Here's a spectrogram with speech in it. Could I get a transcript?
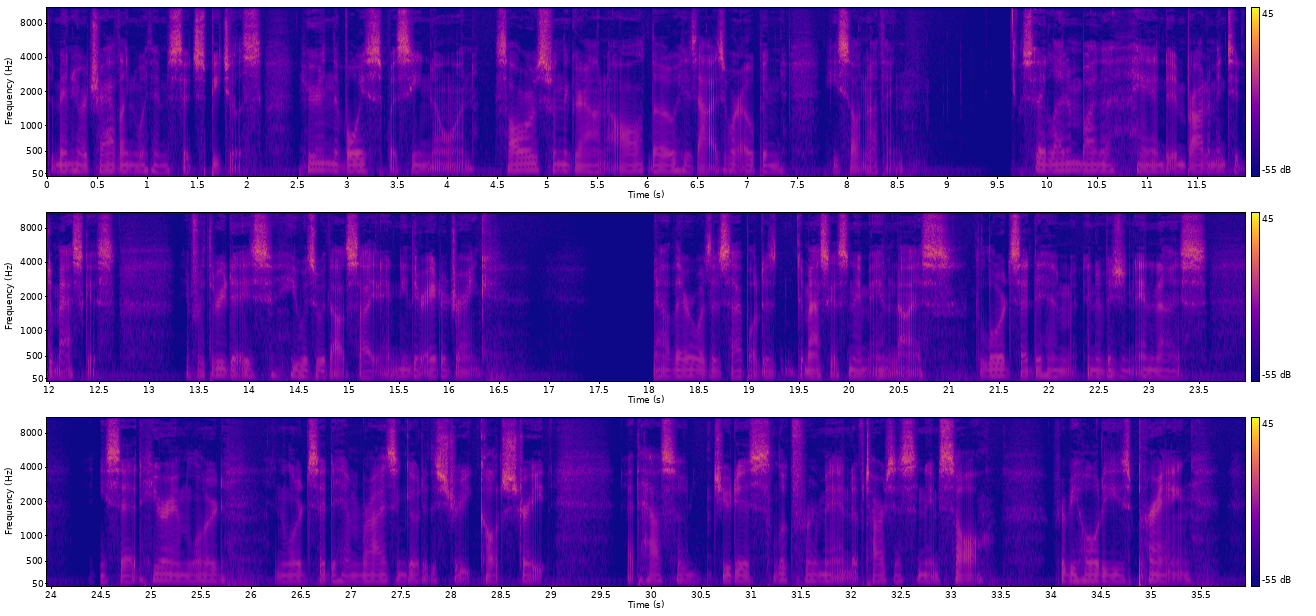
The men who were traveling with him stood speechless, hearing the voice but seeing no one. Saul rose from the ground, although his eyes were opened, he saw nothing. So they led him by the hand and brought him into Damascus. And for three days he was without sight, and neither ate or drank. Now there was a disciple of Damascus named Ananias. The Lord said to him in a vision, Ananias. And he said, Here I am, Lord. And the Lord said to him, Rise and go to the street called Straight at the house of Judas, look for a man of Tarsus named Saul. For behold, he is praying,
